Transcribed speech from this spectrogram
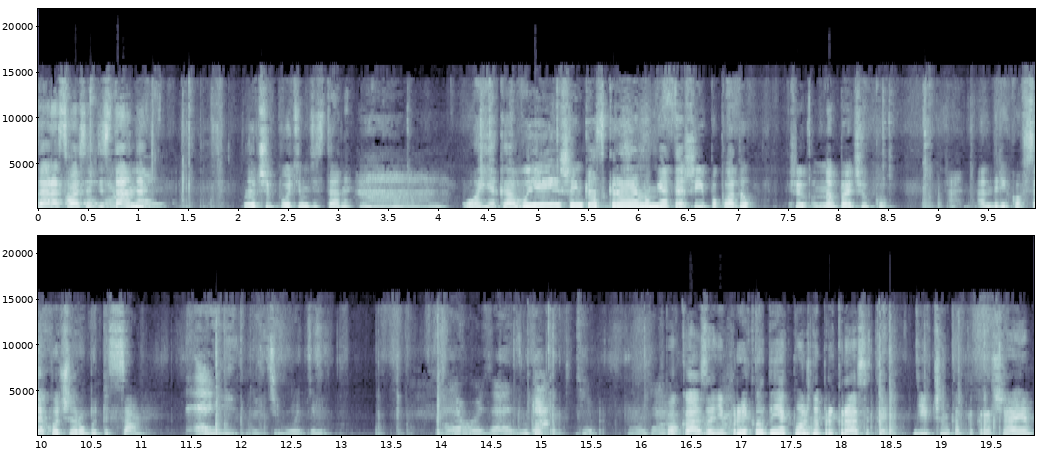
Зараз Вася дістане. Ну, чи потім дістане. Ой, яка вишенька з кремом. Я теж її покладу. Чи на печивку. А, Андрійко все хоче робити сам. Эй, ты чего ты? А я уже Тут я Показані приклади, як можна прикрасити. Дівчинка прикрашає.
